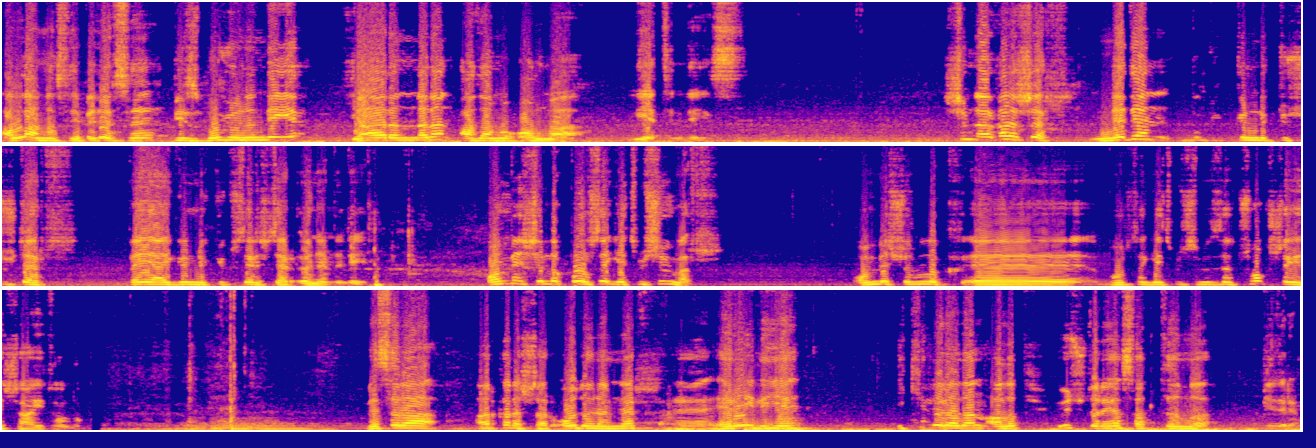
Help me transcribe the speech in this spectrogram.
Allah nasip ederse biz bugünün değil, yarınların adamı olma niyetindeyiz. Şimdi arkadaşlar neden bu günlük düşüşler veya günlük yükselişler önemli değil? 15 yıllık borsa geçmişim var. 15 yıllık e, borsa geçmişimizde çok şeye şahit olduk. Mesela arkadaşlar o dönemler e, Ereğli'ye 2 liradan alıp 3 liraya sattığımı bilirim.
